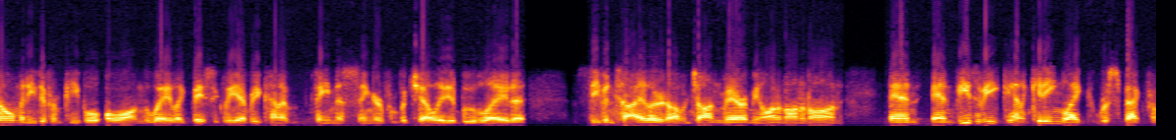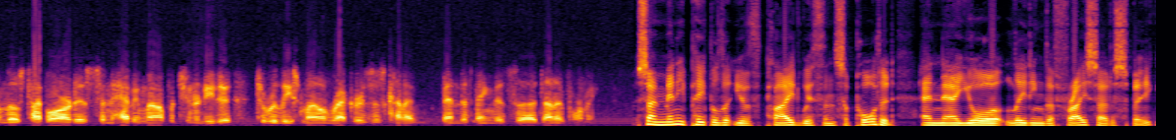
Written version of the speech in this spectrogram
so many different people along the way, like basically every kind of famous singer from Bocelli to Bublé to Steven Tyler, um, John Mayer, I mean, on and on and on. And and vis-a-vis kind of getting like respect from those type of artists and having my opportunity to to release my own records has kind of been the thing that's uh, done it for me so many people that you've played with and supported, and now you're leading the fray, so to speak.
